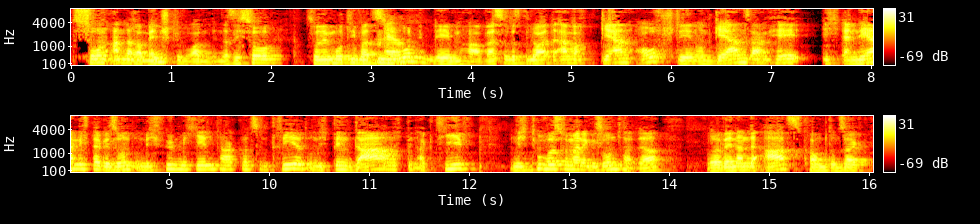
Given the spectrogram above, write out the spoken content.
so ein anderer Mensch geworden bin, dass ich so, so eine Motivation Ja. im Leben habe, weißt du, dass die Leute einfach gern aufstehen und gern sagen, hey, ich ernähre mich da gesund und ich fühle mich jeden Tag konzentriert und ich bin da und ich bin aktiv und ich tue was für meine Gesundheit, ja. Oder wenn dann der Arzt kommt und sagt,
